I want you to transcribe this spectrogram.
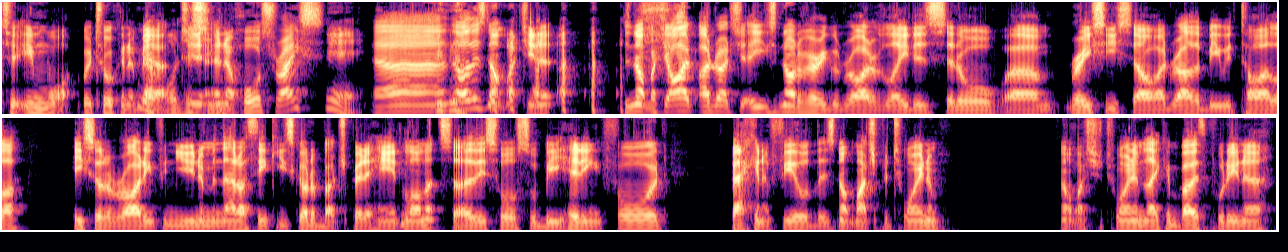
To, in what we're talking about? No, in, in, a horse race? Yeah. Uh, no, there's not much in it. There's not much. I, would actually, he's not a very good rider of leaders at all, um, Reese. So I'd rather be with Tyler. He's sort of riding for Newnham, and that I think he's got a much better handle on it. So this horse will be heading forward. Back in a field, there's not much between them. Not much between them. They can both put in a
